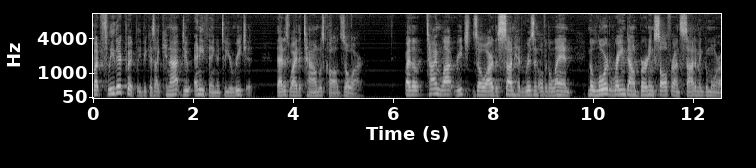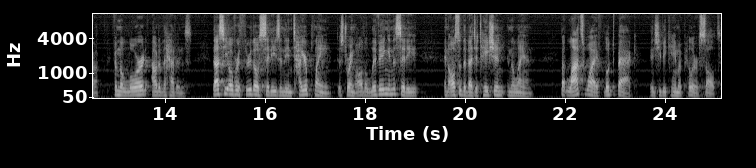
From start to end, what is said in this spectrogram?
But flee there quickly, because I cannot do anything until you reach it. That is why the town was called Zoar. By the time Lot reached Zoar, the sun had risen over the land, and the Lord rained down burning sulfur on Sodom and Gomorrah from the Lord out of the heavens. Thus he overthrew those cities and the entire plain, destroying all the living in the city and also the vegetation in the land. But Lot's wife looked back, and she became a pillar of salt.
